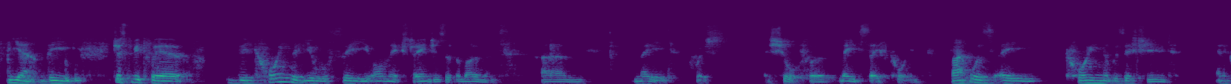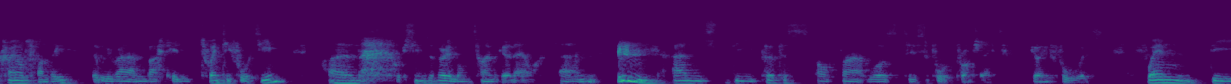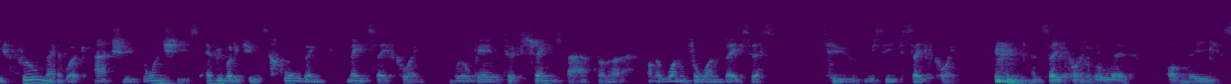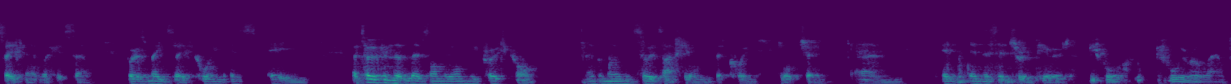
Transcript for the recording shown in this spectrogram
Yeah, the just to be clear, the coin that you will see on the exchanges at the moment, um, MAID, which is short for MaidSafe coin, that was a coin that was issued in a crowdfunding that we ran back in 2014, um, which seems a very long time ago now. Um, and the purpose of that was to support the project going forwards. When the full network actually launches, everybody who's holding MaidSafe coin will be able to exchange that on a on a one for one basis to receive SafeCoin, and SafeCoin will live on the Safe network itself. Whereas MaidSafe coin is a a token that lives on the Omni protocol at the moment, so it's actually on the Bitcoin blockchain um, in in this interim period before before we roll out.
